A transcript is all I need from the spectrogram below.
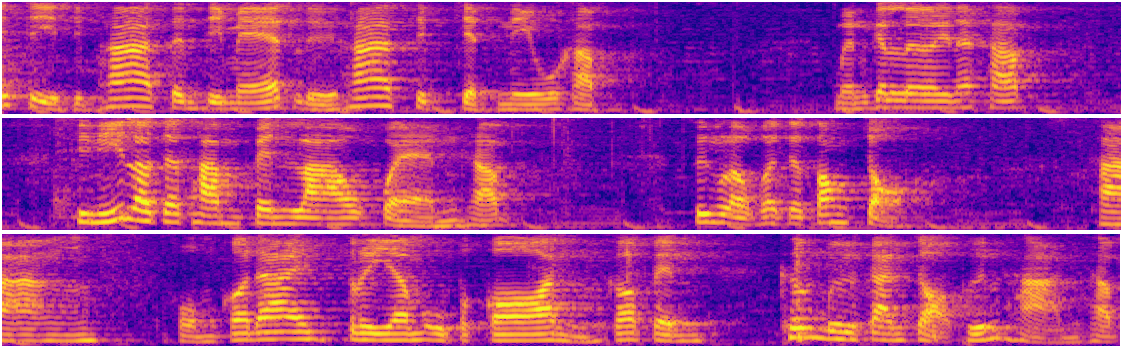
145เซนติเมตรหรือ 57 นิ้วครับ เหมือนกันเลยนะครับ ทีนี้เราจะทำเป็นราวแขวนครับ ซึ่งเราก็จะต้องเจาะทางผมก็ได้เตรียมอุปกรณ์ ก็เป็นเครื่องมือการเจาะพื้นฐานครับ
